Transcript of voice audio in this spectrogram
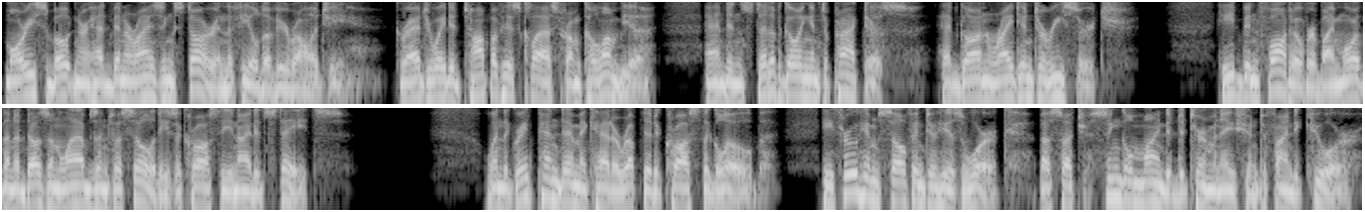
Maurice Boatner had been a rising star in the field of virology, graduated top of his class from Columbia, and instead of going into practice, had gone right into research. He'd been fought over by more than a dozen labs and facilities across the United States. When the Great Pandemic had erupted across the globe, he threw himself into his work, a such single minded determination to find a cure.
